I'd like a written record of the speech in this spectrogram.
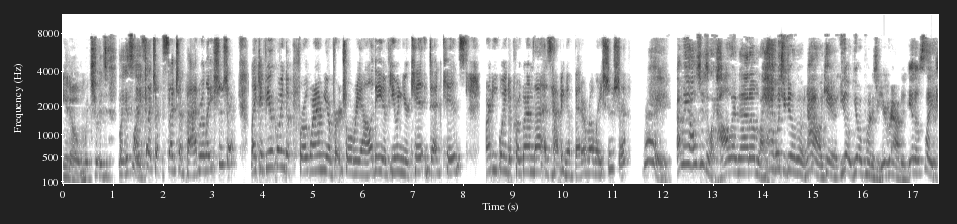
you know, mature. It's like it's like it's such a such a bad relationship. Like if you're going to program your virtual reality of you and your kid dead kids, aren't you going to program that as having a better relationship? Right. I mean, I was just like hollering at him, like, "Hey, what you doing?" Go, no, I can't. You go, you're punishment. You're grounded. You know, it's like,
